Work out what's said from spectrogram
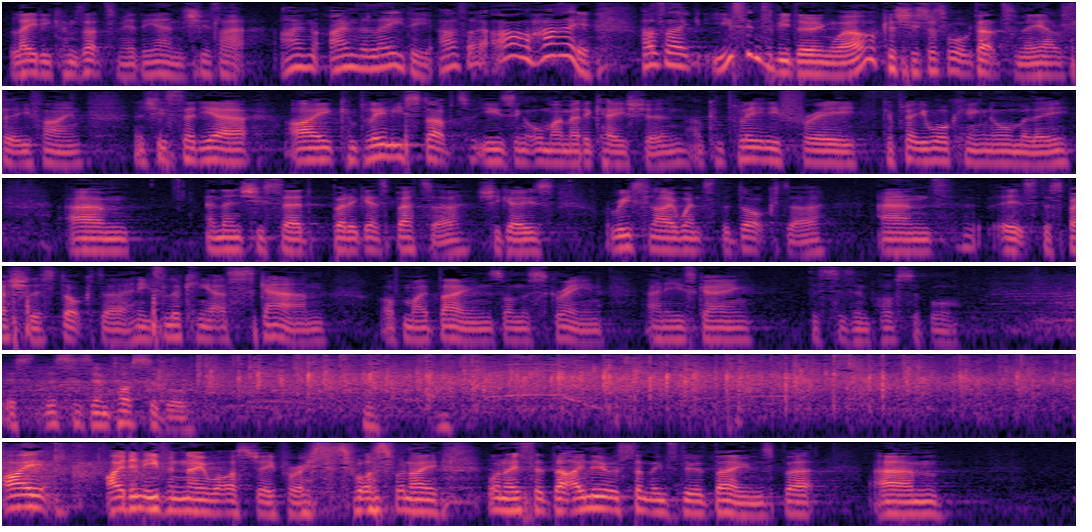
lady comes up to me at the end. She's like, I'm, I'm the lady. I was like, oh, hi. I was like, you seem to be doing well because she's just walked up to me, absolutely fine. And she said, yeah, I completely stopped using all my medication. I'm completely free, completely walking normally. Um, and then she said, but it gets better. She goes, recently I went to the doctor and it's the specialist doctor and he's looking at a scan of my bones on the screen and he's going, this is impossible. This, this is impossible. I, I didn't even know what osteoporosis was when I, when I said that. I knew it was something to do with bones, but um,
